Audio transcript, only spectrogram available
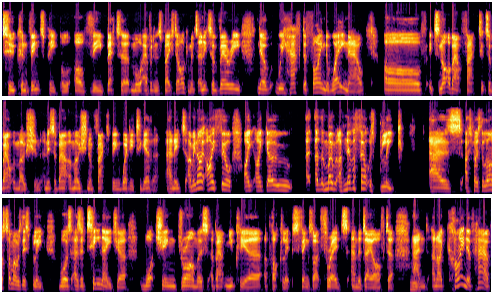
to convince people of the better, more evidence based arguments. And it's a very, you know, we have to find a way now of it's not about facts, it's about emotion, and it's about emotion and facts being wedded together. And it's, I mean, I, I feel I, I go at, at the moment, I've never felt as bleak as I suppose the last time I was this bleak was as a teenager watching dramas about nuclear apocalypse, things like Threads and The Day After, mm. and and I kind of have.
